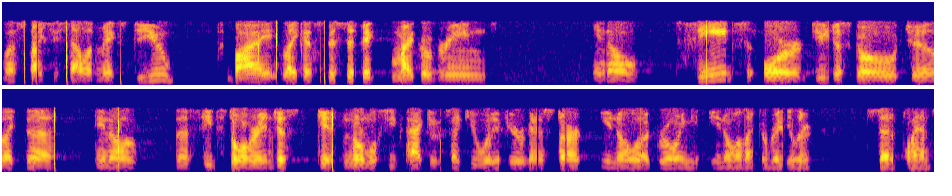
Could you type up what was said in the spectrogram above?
the spicy salad mix. Do you buy like a specific microgreens you know, seeds, or do you just go to like the, you know, the seed store and just get normal seed packets like you would if you were going to start, you know, uh, growing, you know, like a regular set of plants?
